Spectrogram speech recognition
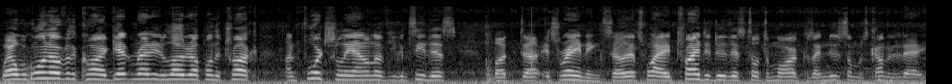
Well, we're going over the car, getting ready to load it up on the truck. Unfortunately, I don't know if you can see this, but uh, it's raining. So that's why I tried to do this till tomorrow because I knew someone was coming today.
